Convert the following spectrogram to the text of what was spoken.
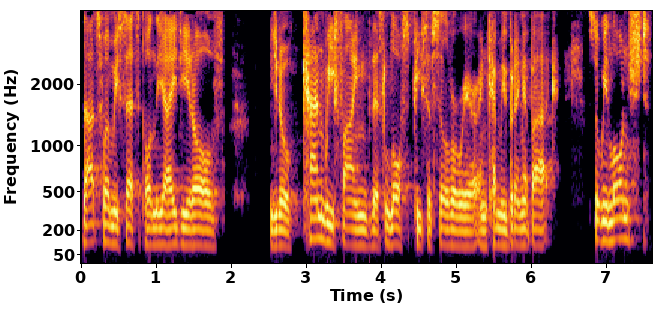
that's when we set upon the idea of, you know, can we find this lost piece of silverware and can we bring it back? So we launched,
